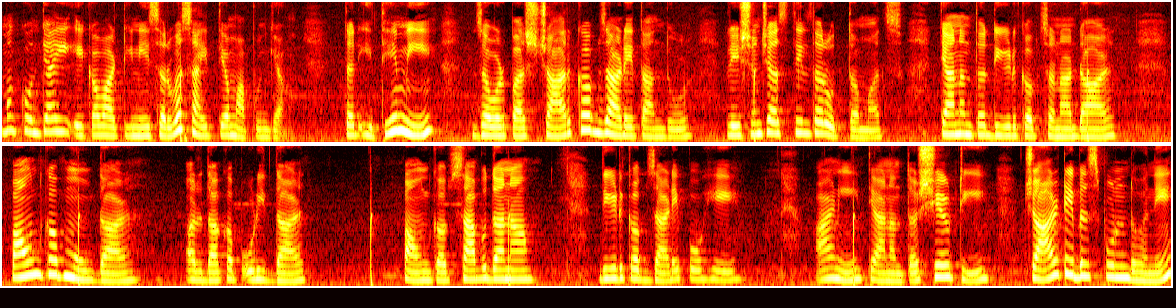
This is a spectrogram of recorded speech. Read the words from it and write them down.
मग कोणत्याही एका वाटीने सर्व साहित्य मापून घ्या. तर इथे मी जवळपास चार कप जाडे तांदूळ रेशनचे असतील तर उत्तमच. त्यानंतर दीड कप चणा डाळ पाऊण कप मूग डाळ अर्धा कप उडीद डाळ पाऊण कप साबुदाणा दीड कप जाडे पोहे आणि त्यानंतर शेवटी चार टेबलस्पून धने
